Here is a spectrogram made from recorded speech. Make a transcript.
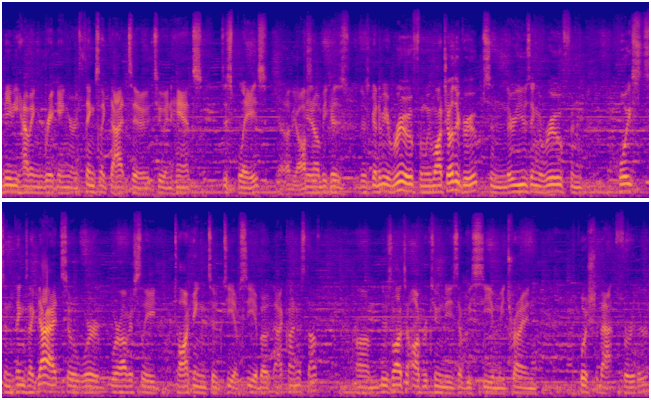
maybe having rigging or things like that to, to enhance displays. Yeah, that'd be awesome. You know, because there's going to be a roof, and we watch other groups, and they're using a roof and hoists and things like that. So we're we're obviously talking to TFC about that kind of stuff. Um, there's lots of opportunities that we see, and we try and push that further.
